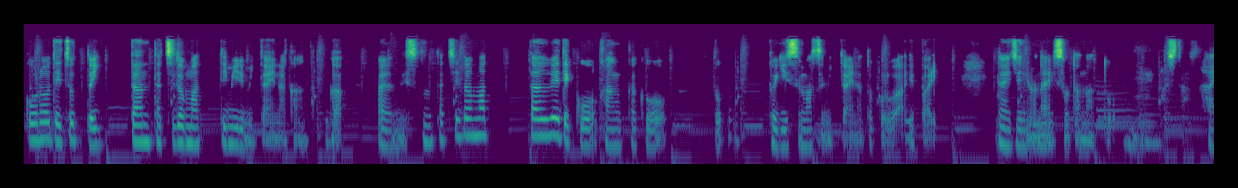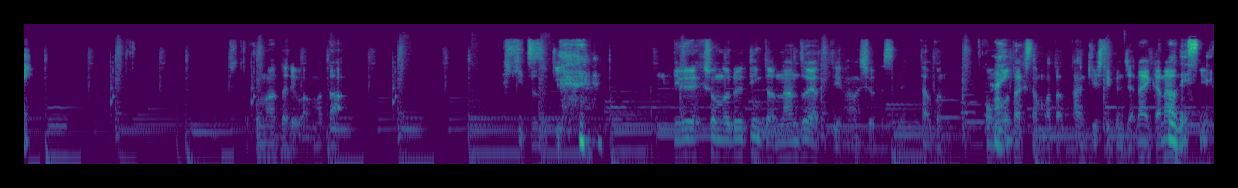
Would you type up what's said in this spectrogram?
ころで、ちょっと一旦立ち止まってみるみたいな感覚があるんです。その立ち止まった上で、こう、感覚をと研ぎ澄ますみたいなところは、やっぱり大事にはなりそうだなと思いました。はい。ちょっとこのあたりはまた引き続き、リフレクションのルーティンとは何ぞやっていう話をですね、多分今後、はい滝さんまた探求していくんじゃないかそなといううですね。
